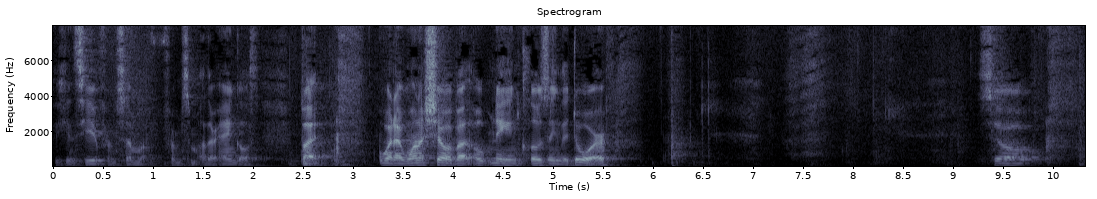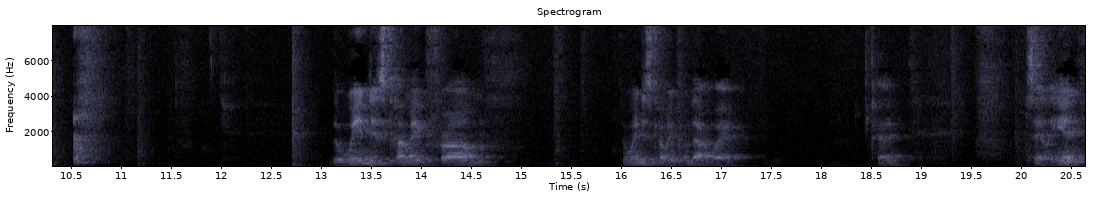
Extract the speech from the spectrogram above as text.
you can see it from some from some other angles. But what I want to show about opening and closing the door. So the wind is coming from the wind is coming from that way. Okay. Sailing in.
